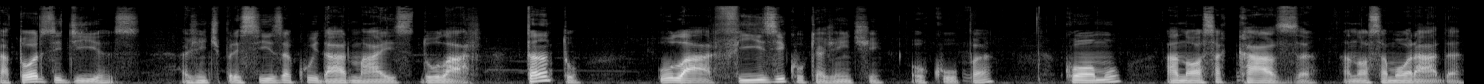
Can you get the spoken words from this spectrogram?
14 dias, a gente precisa cuidar mais do lar. Tanto o lar físico que a gente ocupa, como a nossa casa, a nossa morada.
